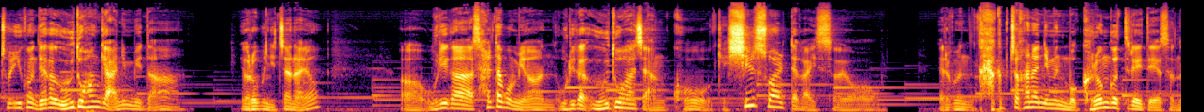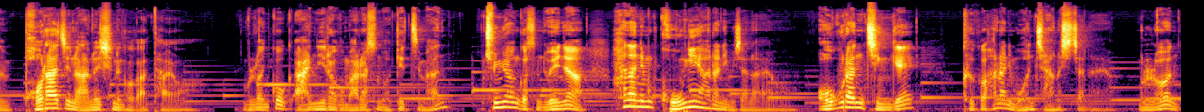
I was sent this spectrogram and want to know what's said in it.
저 이건 내가 의도한 게 아닙니다. 여러분 있잖아요. 어, 우리가 살다 보면 우리가 의도하지 않고 실수할 때가 있어요. 여러분 가급적 하나님은 뭐 그런 것들에 대해서는 벌하지는 않으시는 것 같아요. 물론 꼭 아니라고 말할 수는 없겠지만 중요한 것은 왜냐 하나님은 공의 하나님이잖아요. 억울한 징계 그거 하나님 원치 않으시잖아요. 물론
